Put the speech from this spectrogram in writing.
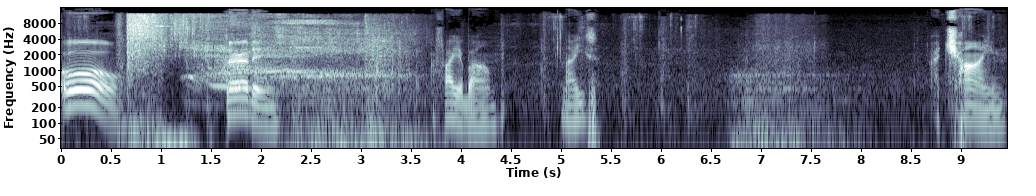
Oh! 30. A firebomb. Nice. A chime.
